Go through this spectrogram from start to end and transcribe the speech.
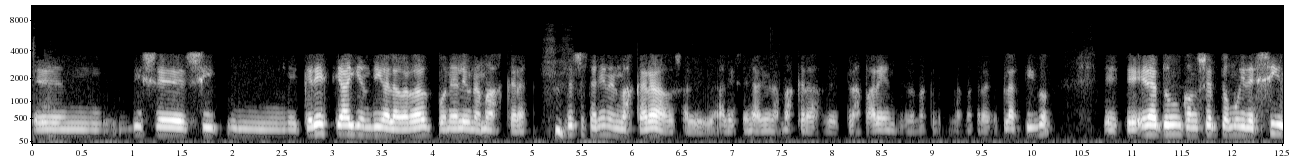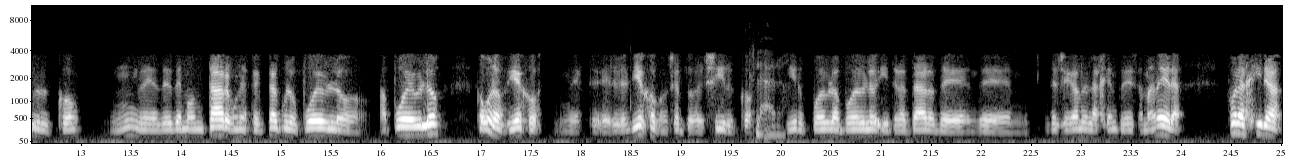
Eh, dice, si mm, querés que alguien diga la verdad, ponele una máscara. Entonces estarían enmascarados al, escenario, unas máscaras de, transparentes, unas máscaras, de plástico. Este, era todo un concepto muy de circo, de, de, montar un espectáculo pueblo a pueblo, como los viejos, este, el viejo concepto del circo, ir pueblo a pueblo y tratar de, de, de llegarle a la gente de esa manera. Fue una gira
